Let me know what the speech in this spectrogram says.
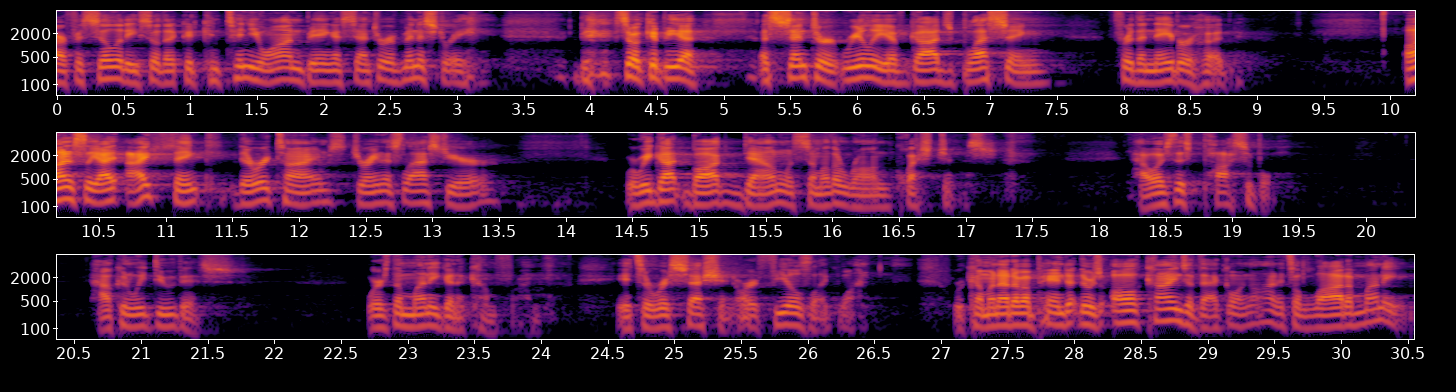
our facility so that it could continue on being a center of ministry. so it could be a, a center really of God's blessing for the neighborhood. Honestly, I, I think there were times during this last year where we got bogged down with some of the wrong questions. How is this possible? How can we do this? Where's the money going to come from? It's a recession, or it feels like one. We're coming out of a pandemic. There's all kinds of that going on. It's a lot of money.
